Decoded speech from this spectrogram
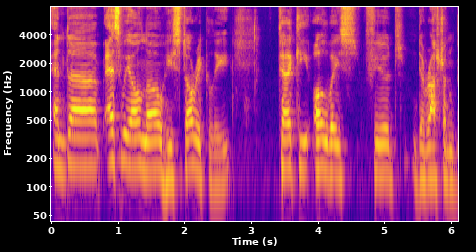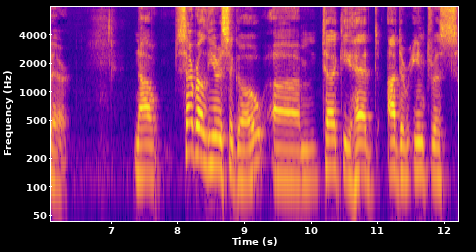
And uh, as we all know, historically, Turkey always feared the Russian bear. Now, several years ago, um, Turkey had other interests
